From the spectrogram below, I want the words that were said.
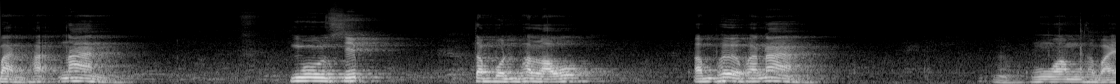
บ้านพระน่านหมูสิบตำบลพะเหลาอำเภอพระนางวมถวาย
